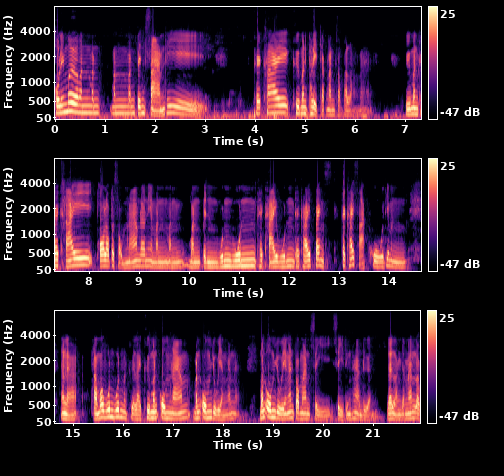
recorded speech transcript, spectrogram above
พลิเมอร์มันมันมันมันเป็นสารที่คล้ายๆ คือมันผลิตจากมันสำปะหลังนะฮะคือมันคล้ายๆ พอเราผสมน้ำแล้วเนี่ยมันมันมันเป็นวุ้นวุ้นๆคล้ายๆวุ้นคล้ายๆ แป้งคล้าย ๆ สาคูที่มันนั่นแหละถามว่าวุ้นวุ้นมันคืออะไร คือมันอมน้ำมันอมอยู่อย่างนั้นอะ มันอมอยู่อย่างนั้นประมาณสี่สี่ถึงห้าเดือน และหลังจากนั้นเรา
